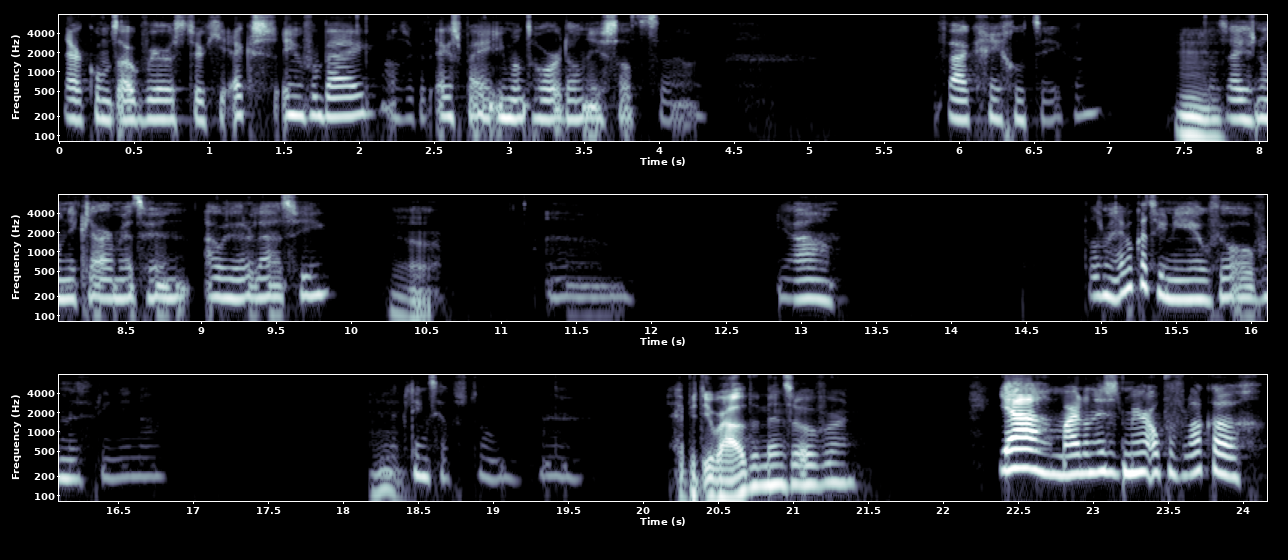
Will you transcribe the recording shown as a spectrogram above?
Daar komt ook weer een stukje ex in voorbij. Als ik het ex bij iemand hoor, dan is dat eh, vaak geen goed teken. Hmm. Dan zijn ze nog niet klaar met hun oude relatie. ja. Ehm, ja. Volgens mij heb ik het hier niet heel veel over met vriendinnen. Hmm. Dat klinkt heel stom. maar- Heb je het überhaupt met mensen over? Ja, maar dan is het meer oppervlakkig.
